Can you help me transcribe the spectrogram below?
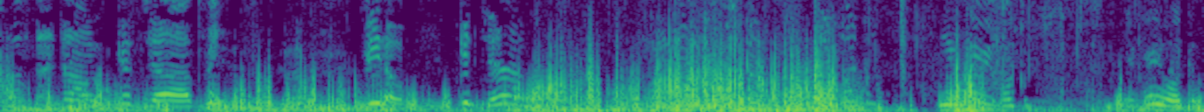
Down. Good job. Vito, good job. You're welcome. You're welcome. You're very welcome. You're very welcome.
